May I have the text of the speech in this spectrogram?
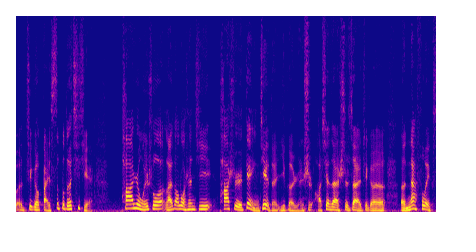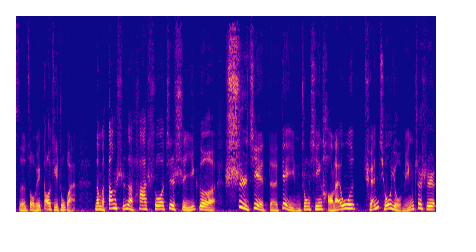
呃这个百思不得其解。他认为说，来到洛杉矶，他是电影界的一个人士啊，现在是在这个呃 Netflix 作为高级主管。那么当时呢，他说这是一个世界的电影中心，好莱坞全球有名，这是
